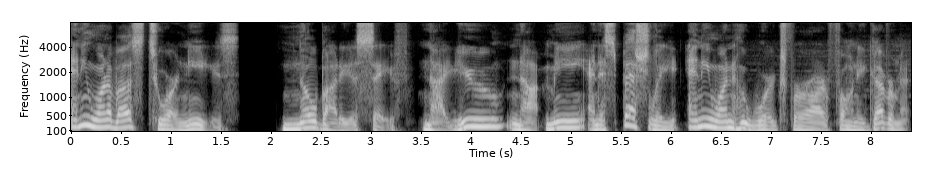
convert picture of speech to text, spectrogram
any one of us to our knees. Nobody is safe. Not you, not me, and especially anyone who works for our phony government.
